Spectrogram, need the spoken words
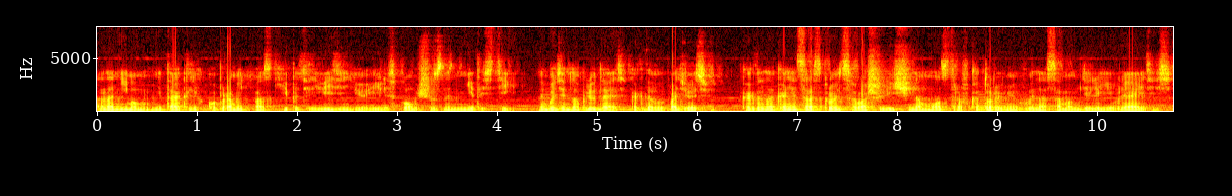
Анонимам не так легко промыть мозги по телевидению или с помощью знаменитостей. Мы будем наблюдать, когда вы падете. Когда наконец раскроется ваша личина монстров, которыми вы на самом деле являетесь.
